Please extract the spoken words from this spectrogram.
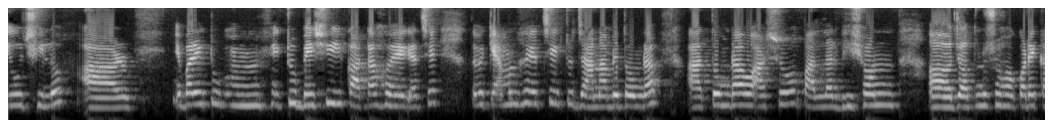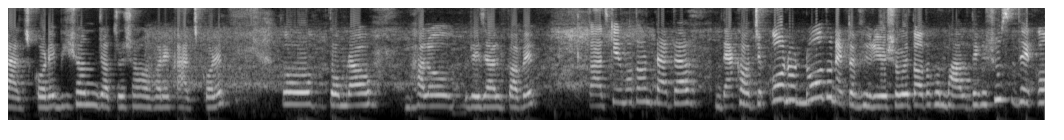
ইউ ছিল, আর এবার একটু একটু বেশি কাটা হয়ে গেছে। তবে কেমন হয়েছে একটু জানাবে তোমরা। আর তোমরাও আসো, পার্লার ভীষণ যত্ন সহকারে কাজ করে, ভীষণ যত্ন সহকারে কাজ করে। তো তোমরাও ভালো রেজাল্ট পাবে। তো আজকের মতন টাটা, দেখা হচ্ছে কোনো নতুন একটা ভিডিওর সঙ্গে। ততক্ষণ ভালো থেকে, সুস্থ থেকো।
